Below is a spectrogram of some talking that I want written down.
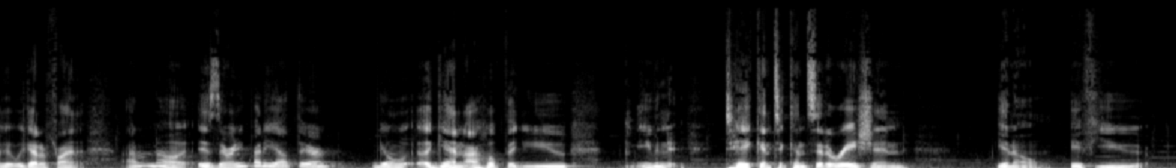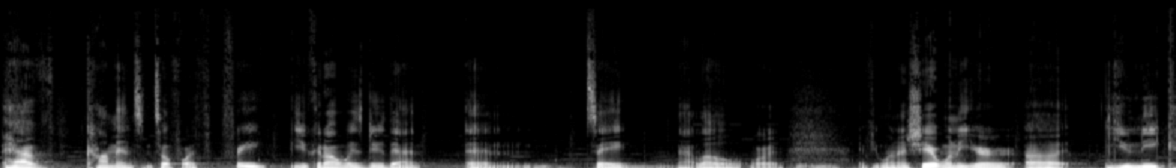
We, we got to find. I don't know. Is there anybody out there? You know, again, I hope that you even take into consideration. You know, if you have comments and so forth, free. You could always do that and say hello, or if you want to share one of your uh, unique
